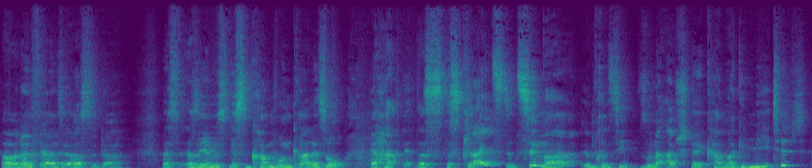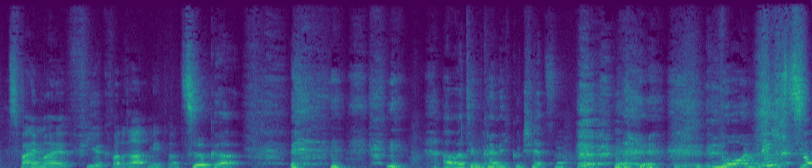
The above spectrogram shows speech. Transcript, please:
Aber dein Fernseher hast du da. Weißt, also ihr müsst wissen, Con wohnt gerade so. Er hat das, das kleinste Zimmer, im Prinzip so eine Abstellkammer, gemietet. Zweimal vier Quadratmeter. Circa. Aber Tim kann nicht gut schätzen. Wo nichts von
